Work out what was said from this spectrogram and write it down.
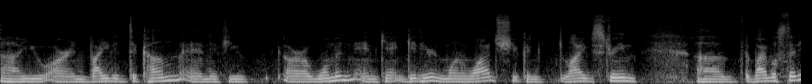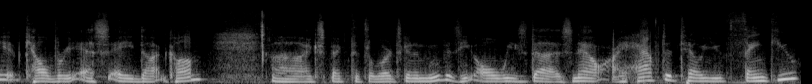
Uh, you are invited to come, and if you are a woman and can't get here and want to watch, you can live stream uh, the Bible study at calvarysa.com. Uh, I expect that the Lord's going to move as He always does. Now, I have to tell you, thank you.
